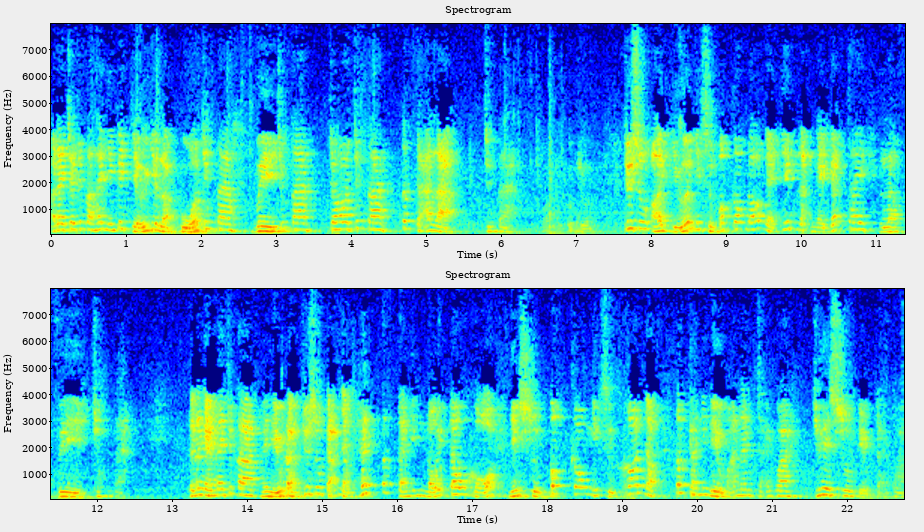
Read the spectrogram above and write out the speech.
Ở đây cho chúng ta thấy những cái chữ như là của chúng ta, vì chúng ta, cho chúng ta, tất cả là chúng ta. Của Chúa. Chúa Giêsu ở giữa những sự bất công đó Ngài im lặng, Ngài gắt tay là vì chúng ta cho nên ngày hôm nay chúng ta phải hiểu rằng Chúa Giêsu cảm nhận hết tất cả những nỗi đau khổ, những sự bất công, những sự khó nhọc, tất cả những điều mà anh em trải qua, Chúa Giêsu đều trải qua.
